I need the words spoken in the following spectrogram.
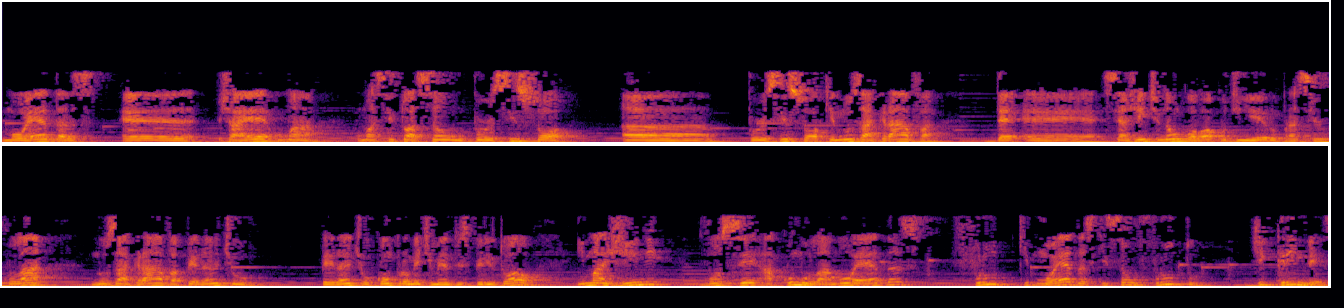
moedas é, já é uma uma situação por si só, uh, por si só que nos agrava, de, é, se a gente não coloca o dinheiro para circular, nos agrava perante o, perante o comprometimento espiritual. Imagine você acumular moedas, fruto, que, moedas que são fruto de crimes.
